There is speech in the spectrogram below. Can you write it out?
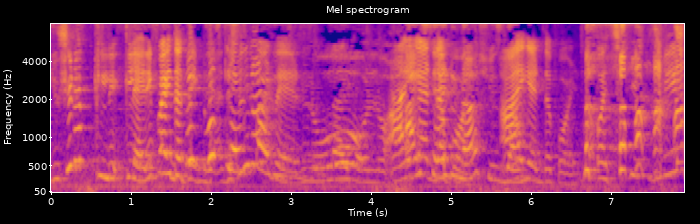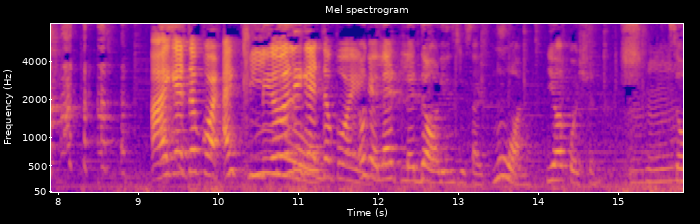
You should have cl- clarified the thing. was This is not fair. No, like- no. I, I get said the point. na, she's I get the point. Oh, excuse me. I get the point. I clearly No. get the point. Okay, let let the audience decide. Move on. Your question. Mhm. So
